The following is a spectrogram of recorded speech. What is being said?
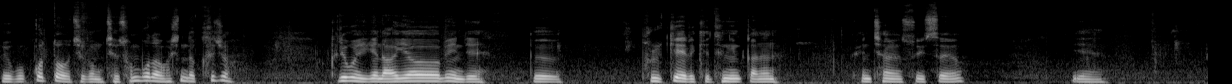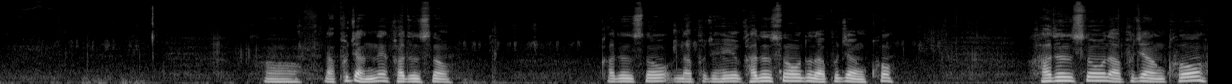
그리고 꽃도 지금 제 손보다 훨씬 더 크죠. 그리고 이게 낙엽이 이제 그 붉게 이렇게 드니까는 괜찮을 수 있어요. 예. 어, 나쁘지 않네. 가든 스노우. 가든 스노우 나쁘지. 가든 스노우도 나쁘지 않고 가든 스노우 나쁘지 않고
